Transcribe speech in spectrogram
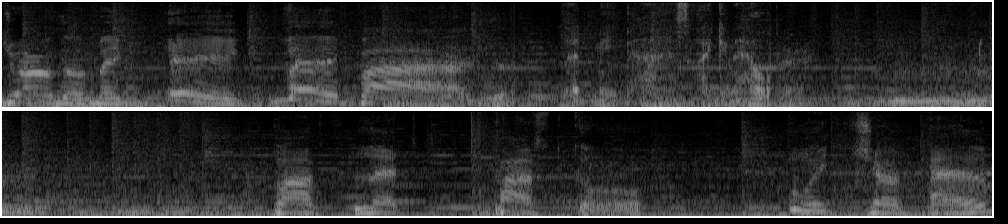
Drowner make egg very bad. Let me pass. I can help her. But let past go. Witcher help.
